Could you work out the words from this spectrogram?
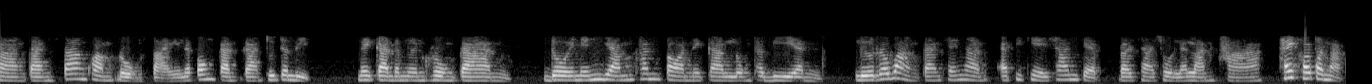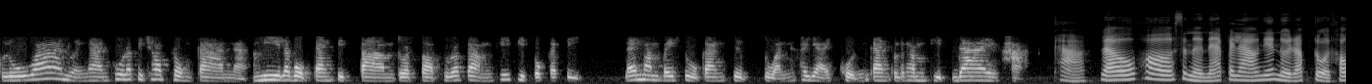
ทางการสร้างความโปร่งใส และป้องกันการทุจริตในการดำเนินโครงการ โดยเน้นย้ำขั้นตอนในการลงทะเบียน หรือระหว่างการใช้งานแอปพลิเคชันแก่ประชาชนและร้านค้า ให้เขาตระหนักรู้ว่าหน่วยงานผู้รับผิดชอบโครงการน่ะมีระบบการติดตามตรวจสอบธุรกรรมที่ผิดปกติ และนำไปสู่การสืบสวนขยายผลการกระทำผิดได้ค่ะ ค่ะ แล้วพอเสนอแนะไปแล้วเนี่ยหน่วยรับตรวจเขา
